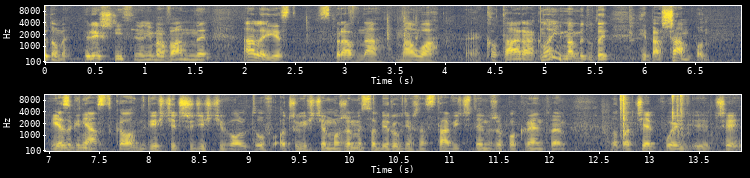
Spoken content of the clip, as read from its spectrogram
wiadomo, prysznic, no nie ma wanny, ale jest sprawna, mała e, kotara. No i mamy tutaj chyba szampon. Jest gniazdko 230 V. Oczywiście możemy sobie również nastawić tym, że pokrętłem no to ciepłej y, czy,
